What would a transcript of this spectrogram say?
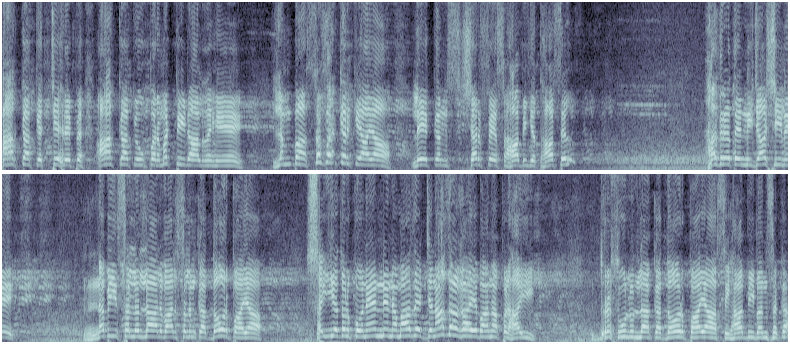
آقا کے چہرے پہ، آقا کے اوپر مٹی ڈال رہے ہیں۔ لمبا سفر کر کے آیا، لیکن شرف صحابیت حاصل۔ حضرت نجاشی نے نبی صلی اللہ علیہ وسلم کا دور پایا۔ سید القنین نے نماز جنازہ غائبانہ پڑھائی۔ رسول اللہ کا دور پایا، صحابی بن سکا۔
